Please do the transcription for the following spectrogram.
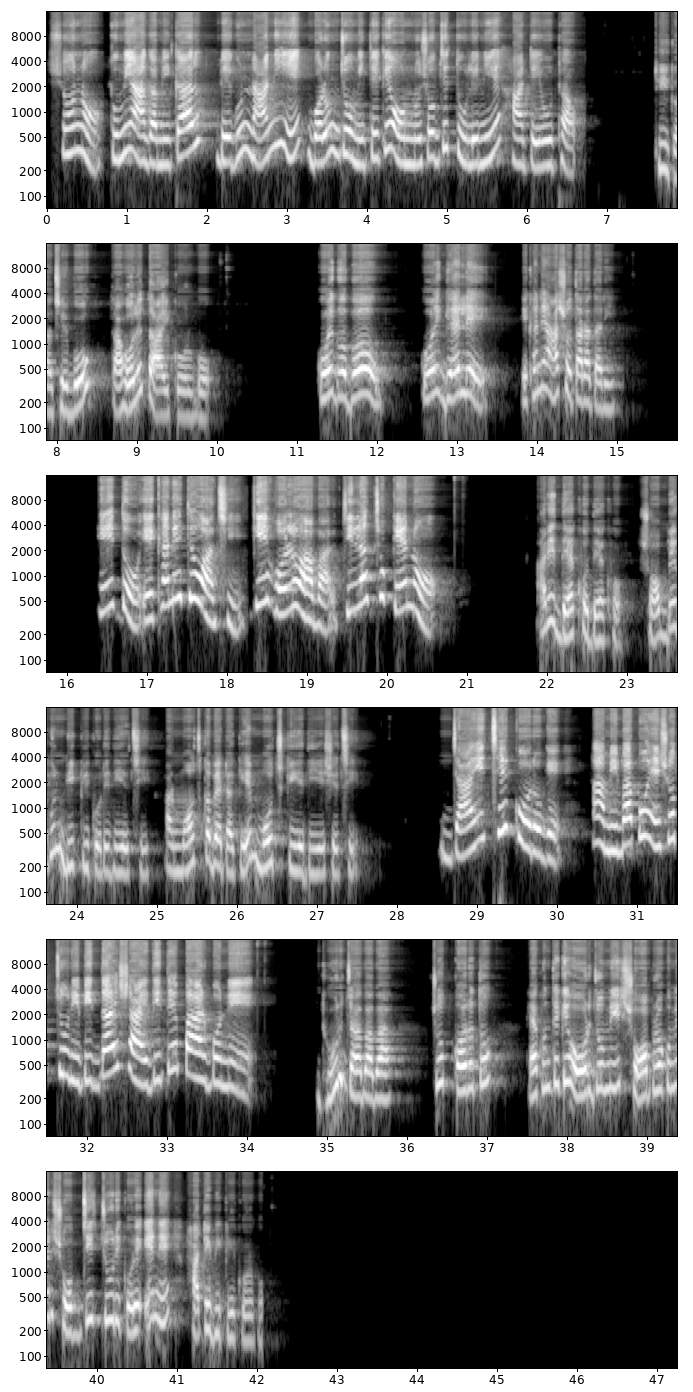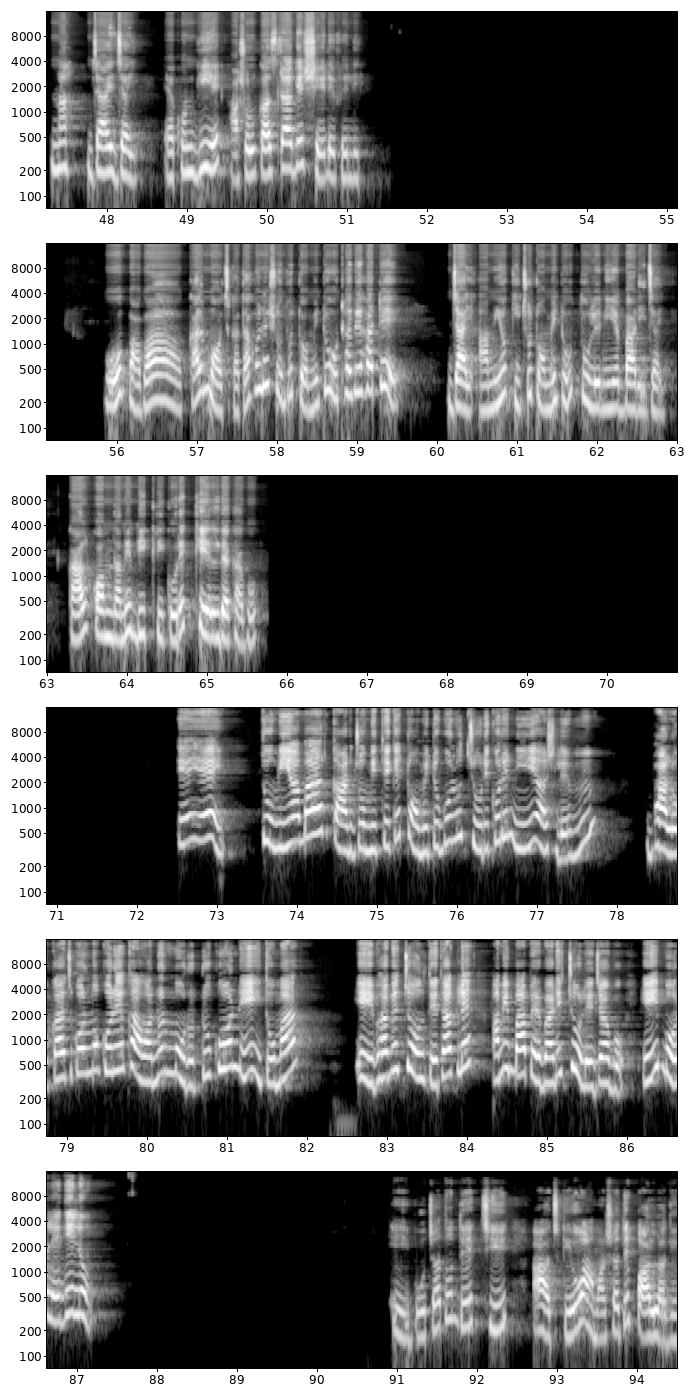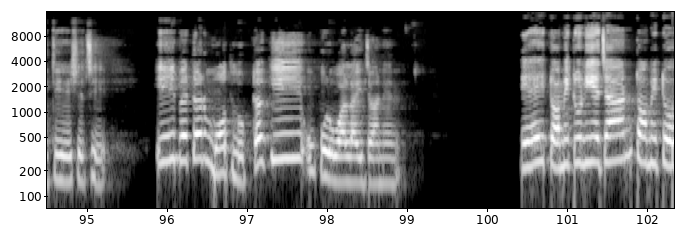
শোনো তুমি আগামীকাল বেগুন না নিয়ে বরং জমি থেকে অন্য সবজি তুলে নিয়ে হাটে উঠাও। ঠিক আছে বউ তাহলে তাই করব। কই গো বউ কই গেলে? এখানে আসো তাড়াতাড়ি। এই তো এখানেই তো আছি। কি হলো আবার? চিল্লাচ্ছ কেন? আরে দেখো দেখো সব বেগুন বিক্রি করে দিয়েছি আর মচকা বেটাকে মচকিয়ে দিয়ে এসেছি। যা ইচ্ছে করোগে। আমি বাপু এসব চুরি বিদ্যায় সায় দিতে পারব নে। ধুর যা বাবা চুপ করো তো। এখন থেকে ওর জমির সব রকমের সবজি চুরি করে এনে হাটে বিক্রি করব। না, যাই যাই, এখন গিয়ে আসল কাজটা আগে সেরে ফেলি। ও বাবা, কাল মচকা তাহলে শুধু টমেটো উঠাবে হাটে? যাই, আমিও কিছু টমেটো তুলে নিয়ে বাড়ি যাই। কাল কম দামে বিক্রি করে খেল দেখাবো। তুমি আবার কার জমি থেকে টমেটোগুলো চুরি করে নিয়ে আসলে, হুম? ভালো কাজকর্ম করে খাওয়ানোর মুরুটুকুও নেই তোমার। এইভাবে চলতে থাকলে আমি বাপের বাড়ি চলে যাব, এই বলে দিলুম। এই বোচা তো দেখছি আজকেও আমার সাথে পাল্লা দিতে এসেছে। এই বেটার মতলবটা কি উপরওয়ালাই জানেন? এই টমেটো নিয়ে যান টমেটো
